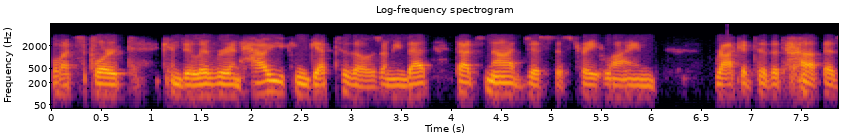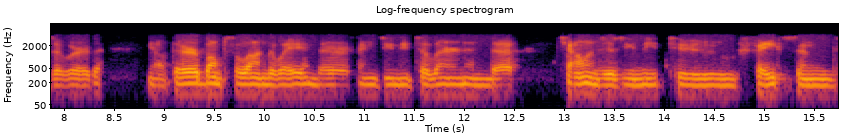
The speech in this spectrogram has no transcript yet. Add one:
what sport can deliver and how you can get to those. I mean that that's not just a straight line rocket to the top, as it were. You know, there are bumps along the way, and there are things you need to learn and uh, challenges you need to face and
